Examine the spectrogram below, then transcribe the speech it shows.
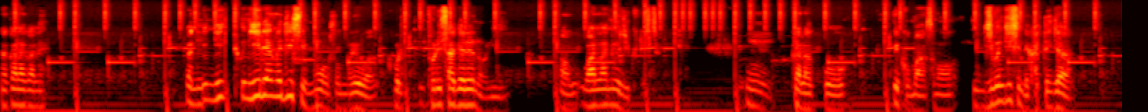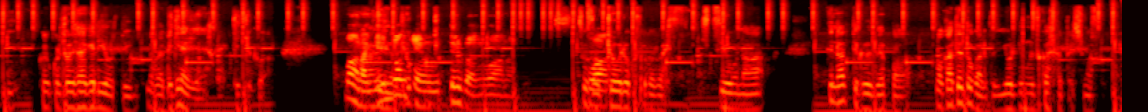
なかなかね、まあ、ニール・ヤング自身も、その要は、これ取り下げるのに、まあ、ワーナーミュージックでしたよね。うん。からこう、結構まあその自分自身で勝手にじゃあ、これこれ取り下げるよっていうのができないじゃないですか、結局は。まあね、ワーナーミュージック原版権を売ってるからね、ワーナー。そうそうわ、協力とかが必必要な。ってなってくると、やっぱ若手とかだとより難しかったりしますね。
